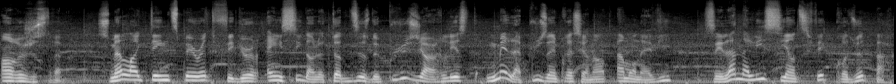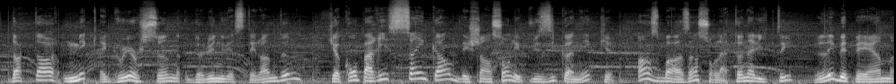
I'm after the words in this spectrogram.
enregistrements. Smell Like Teen Spirit figure ainsi dans le top 10 de plusieurs listes, mais la plus impressionnante à mon avis, c'est l'analyse scientifique produite par Dr. Mick Grierson de l'Université London qui a comparé 50 des chansons les plus iconiques en se basant sur la tonalité, les BPM,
